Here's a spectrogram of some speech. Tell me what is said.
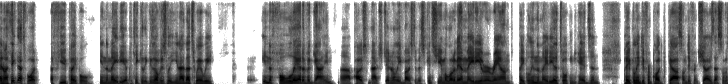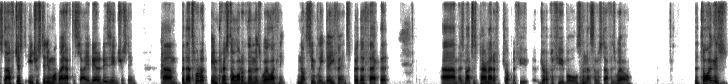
and I think that's what a few people in the media, particularly, because obviously, you know, that's where we, in the fallout of a game, uh, post match, generally most of us consume a lot of our media around people in the media, talking heads and people in different podcasts on different shows, that sort of stuff. Just interested in what they have to say about it is interesting. Um, but that's what impressed a lot of them as well, I think. Not simply defense, but the fact that um, as much as Parramatta dropped a few dropped a few balls and that sort of stuff as well, the Tigers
